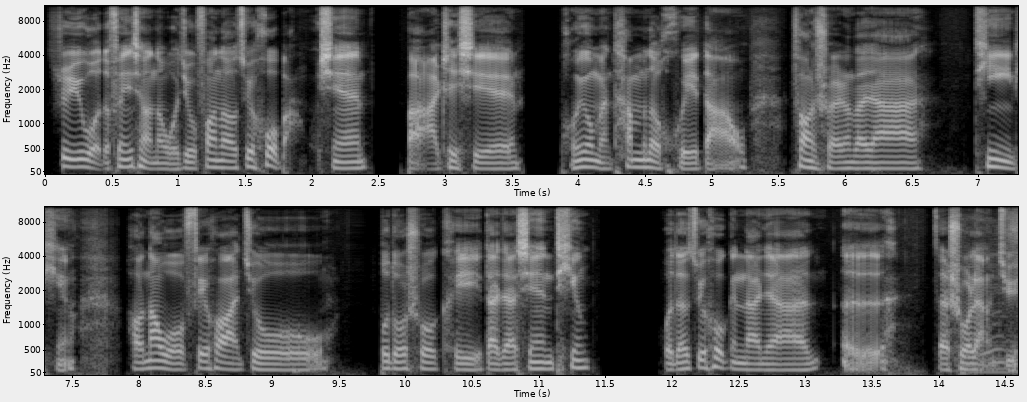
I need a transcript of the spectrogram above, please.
至于我的分享呢，我就放到最后吧。我先把这些朋友们他们的回答放出来，让大家听一听。好，那我废话就不多说，可以大家先听。我在最后跟大家呃再说两句。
